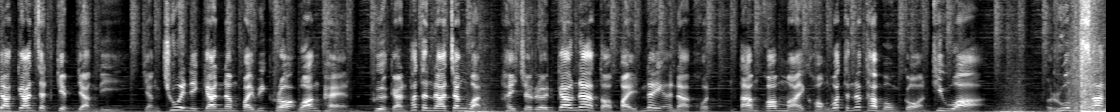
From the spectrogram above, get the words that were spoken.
จากการจัดเก็บอย่างดี ยังช่วยในการนำไปวิเคราะห์วางแผน เพื่อการพัฒนาจังหวัด ให้เจริญก้าวหน้าต่อไปในอนาคต ตามความหมายของวัฒนธรรมองค์กรที่ว่า ร่วมสร้าง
